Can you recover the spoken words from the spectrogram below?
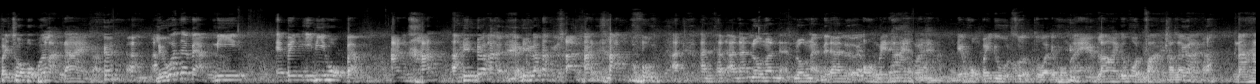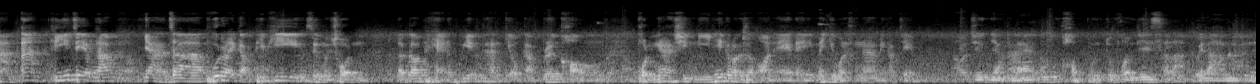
ไปโชว์ผมข้างหลังได้ หรือว่าจะแบบมีเป็น EP 6 แบบอันคัดมีป่ะมีป่ะอันคัดผมอันอันนั้นลงกันลงไหนไม่ได้เลยออกไม่ได้เว้ยเดี๋ยวผมไปดูส่วนตัวเดี๋ยวผมแอบเล่าให้ทุกคนฟังกันแล้วกันนะฮะอะ ทีนี้เจมส์ครับ อยากจะพูดอะไรกับพี่ๆสื่อมวลชน แล้วก็แขกผู้เกียรติญท่านเกี่ยวกับเรื่องของผลงานชิ้นนี้ที่กำลังจะออนแอร์ในไม่กี่วันข้างหน้าไหมครับเจมส์เอาจริงอย่างแรกต้องขอบคุณทุกคนที่สละเวลามาใน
